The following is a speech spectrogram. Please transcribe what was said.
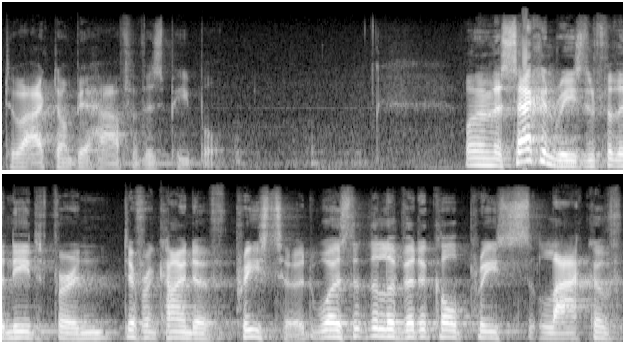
to act on behalf of his people. Well, then the second reason for the need for a different kind of priesthood was that the Levitical priest's lack of,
